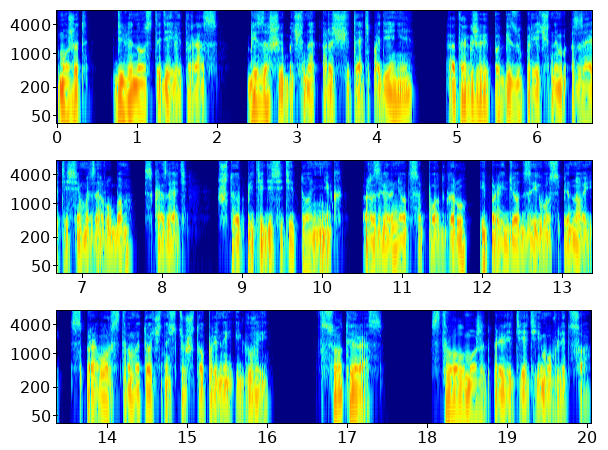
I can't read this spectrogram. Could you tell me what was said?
может 99 раз безошибочно рассчитать падение, а также по безупречным затисям и зарубам сказать, что 50-тонник развернется под гору и пройдет за его спиной с проворством и точностью штопольной иглы, в сотый раз ствол может прилететь ему в лицо,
